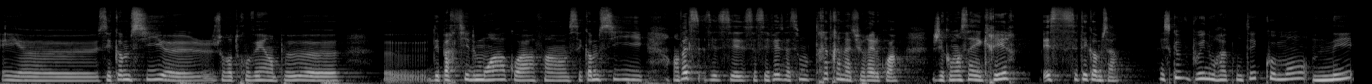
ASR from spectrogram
Et euh, c'est comme si je retrouvais un peu des parties de moi, quoi. Enfin, c'est comme si... En fait, ça s'est fait de façon très, très naturelle, quoi. J'ai commencé à écrire et c'était comme ça. Est-ce que vous pouvez nous raconter comment naît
